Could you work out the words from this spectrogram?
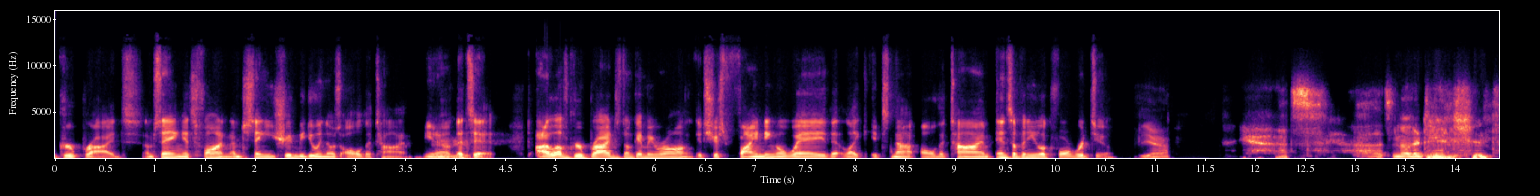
group rides. I'm saying it's fun. I'm just saying you shouldn't be doing those all the time. You know, mm-hmm. that's it. I love group rides. Don't get me wrong. It's just finding a way that like it's not all the time and something you look forward to. Yeah, yeah. That's uh, that's another tangent.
